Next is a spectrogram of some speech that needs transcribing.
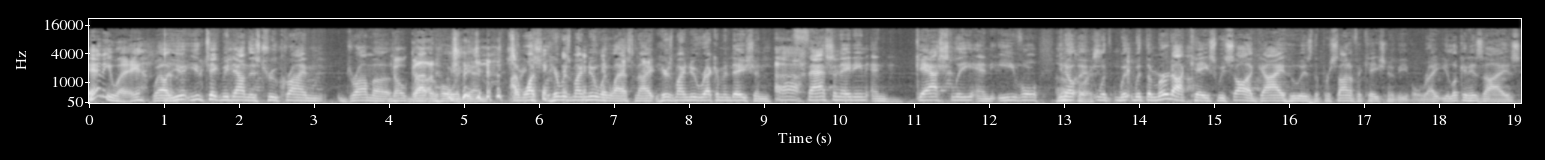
anyway, Well, you you take me down this true crime drama No, God. rabbit hole again. I watched. Here was my new one last night. Here's my new recommendation. Ah. Fascinating and ghastly and evil. You know, with, with with the Murdaugh case, we saw a guy who is the personification of evil. Right? You look in his eyes,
